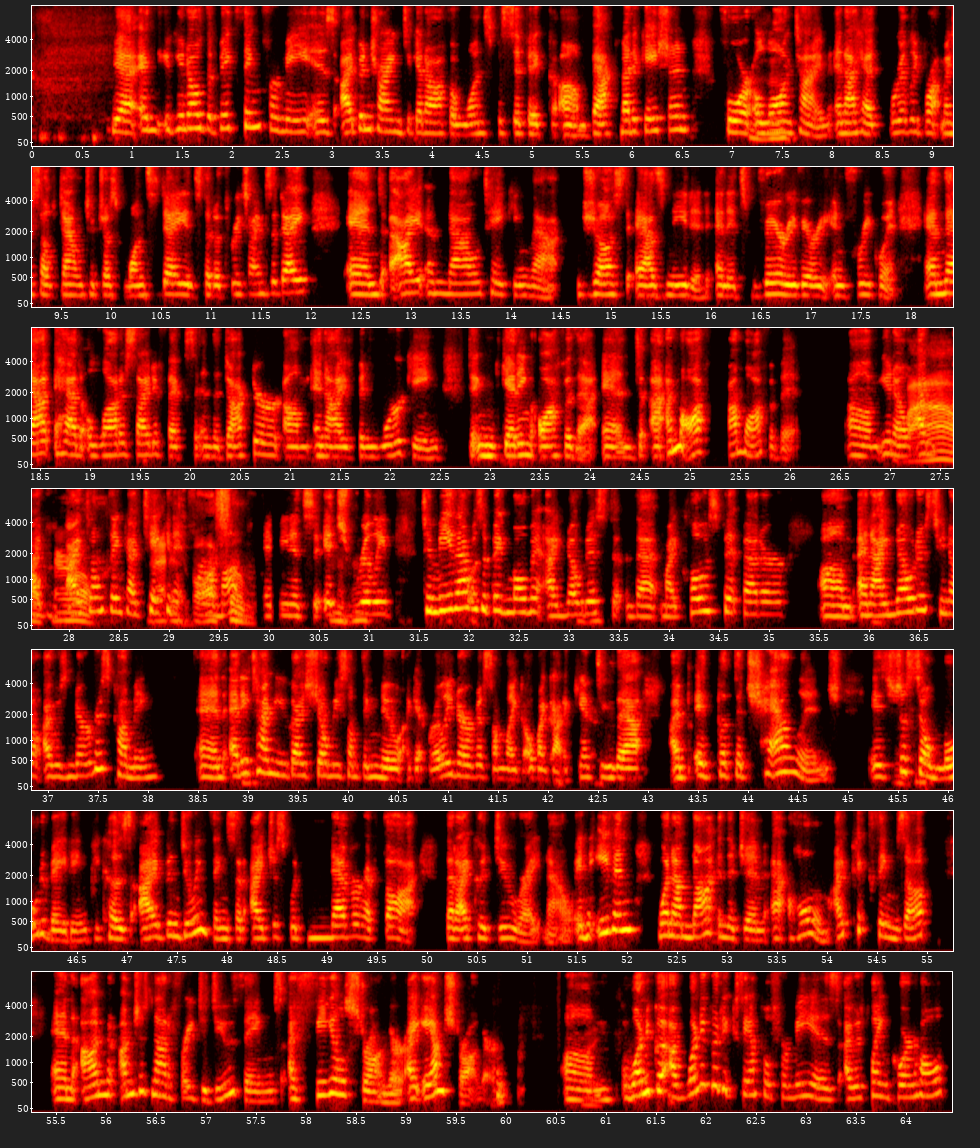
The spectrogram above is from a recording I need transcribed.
Yeah, and you know the big thing for me is I've been trying to get off of one specific um, back medication for mm-hmm. a long time, and I had really brought myself down to just once a day instead of three times a day, and I am now taking that just as needed, and it's very very infrequent, and that had a lot of side effects, and the doctor um, and I've been working and getting off of that, and I'm off. I'm off of it. Um, you know, wow, I, I, I, don't think I've taken it for awesome. a month. I mean, it's it's mm-hmm. really to me that was a big moment. I noticed that my clothes fit better, um, and I noticed, you know, I was nervous coming. And anytime you guys show me something new, I get really nervous. I'm like, oh my god, I can't do that. I'm, it, but the challenge is just so mm-hmm. motivating because I've been doing things that I just would never have thought that I could do right now. And even when I'm not in the gym at home, I pick things up and i'm i'm just not afraid to do things i feel stronger i am stronger um, right. one good uh, one good example for me is i was playing cornhole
